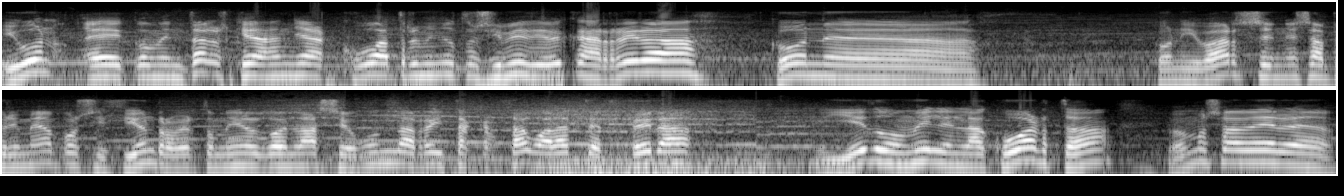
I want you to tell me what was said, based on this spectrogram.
Y bueno, eh, comentaros, quedan ya cuatro minutos y medio de carrera con, eh, con Ibars en esa primera posición, Roberto Mielgo en la segunda, Reita Cazagua la tercera y Edu Mil en la cuarta. Vamos a ver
